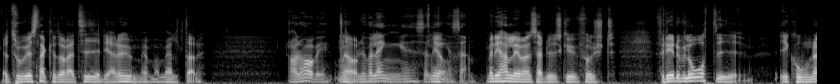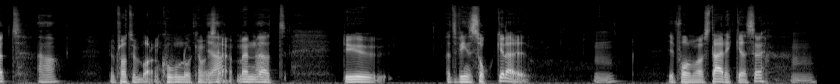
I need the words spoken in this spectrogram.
jag tror vi har snackat om det här tidigare hur man mältar. Ja, det har vi. Ja. Det var länge, så Ja. länge sedan. Men det handlar ju om här, du ska ju först, för det du vill åt i, i kornet, Ja. nu pratar vi bara om korn då kan man Ja, säga, men ja. att det är ju att det finns socker där i, Mm, i form av stärkelse. mm.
